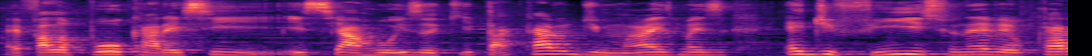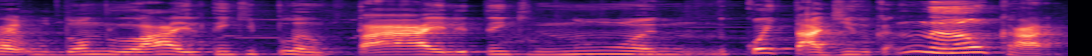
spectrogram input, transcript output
aí fala, pô, cara, esse, esse arroz aqui tá caro demais, mas é difícil, né, velho? O cara, o dono lá, ele tem que plantar, ele tem que... Não, coitadinho do cara. Não, cara.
